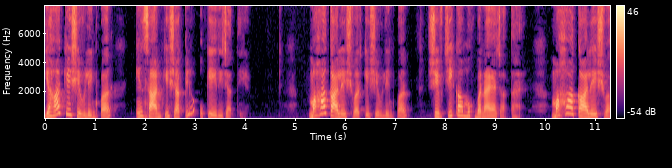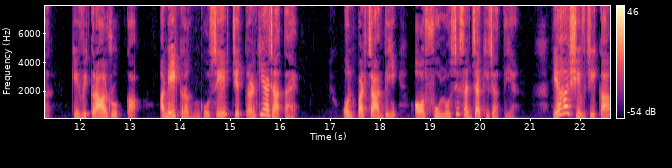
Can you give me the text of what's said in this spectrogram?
यहाँ के शिवलिंग पर इंसान की शक्ल उकेरी जाती है। महाकालेश्वर के शिवलिंग पर शिवजी का मुख बनाया जाता है। महाकालेश्वर के विकराल रूप का अनेक रंगों से चित्रण किया जाता है। उन पर चांदी और फूलों से सज्जा की जाती है। यहाँ शिव जी का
